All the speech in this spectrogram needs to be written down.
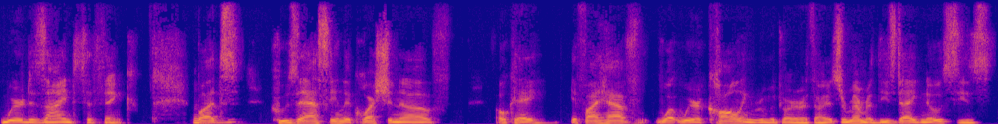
we're designed to think, mm-hmm. but who's asking the question of okay if I have what we're calling rheumatoid arthritis, remember these diagnoses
